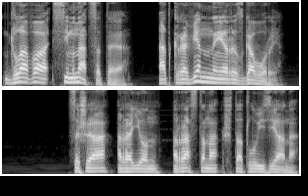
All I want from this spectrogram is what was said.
Глава 17. Откровенные разговоры. США, район Растона, штат Луизиана.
